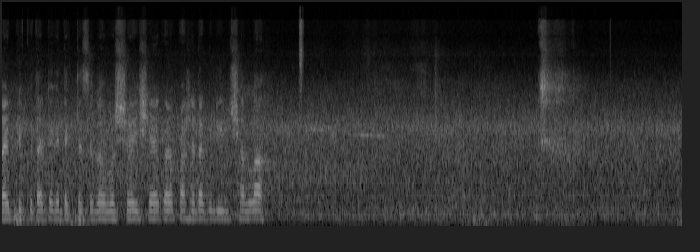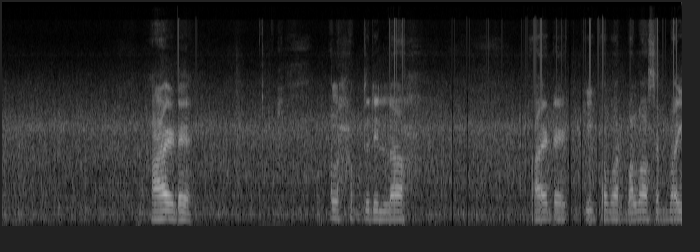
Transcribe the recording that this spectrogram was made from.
লাইভটি কোথায় থেকে দেখতেছেন অবশ্যই শেয়ার করে পাশে থাকুন ইনশাল্লাহ হাই ডে আলহামদুলিল্লাহ। হাই ডে কি খবর? ভালো আছেন ভাই?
